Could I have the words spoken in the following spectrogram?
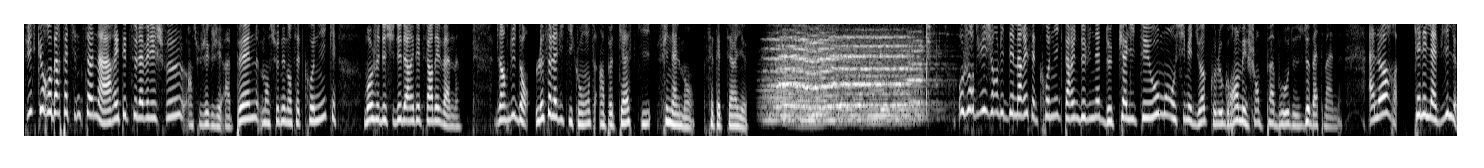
Puisque Robert Pattinson a arrêté de se laver les cheveux, un sujet que j'ai à peine mentionné dans cette chronique, moi j'ai décidé d'arrêter de faire des vannes. Bienvenue dans Le seul avis qui compte, un podcast qui, finalement, être sérieux. Aujourd'hui, j'ai envie de démarrer cette chronique par une devinette de qualité au moins aussi médiocre que le grand méchant pas beau de The Batman. Alors, quelle est la ville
